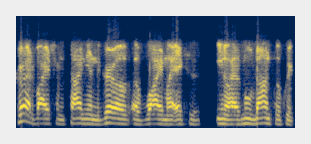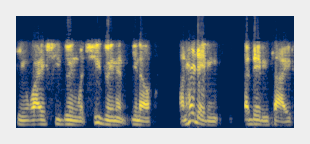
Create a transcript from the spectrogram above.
girl advice from Tanya and the girls of why my ex is, you know, has moved on so quickly, and why is she doing what she's doing, and you know, on her dating a dating side.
